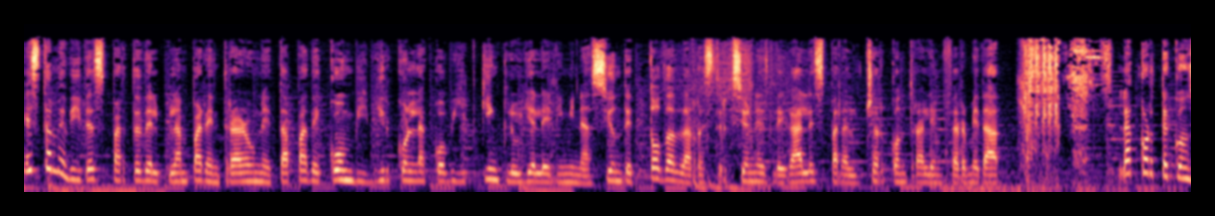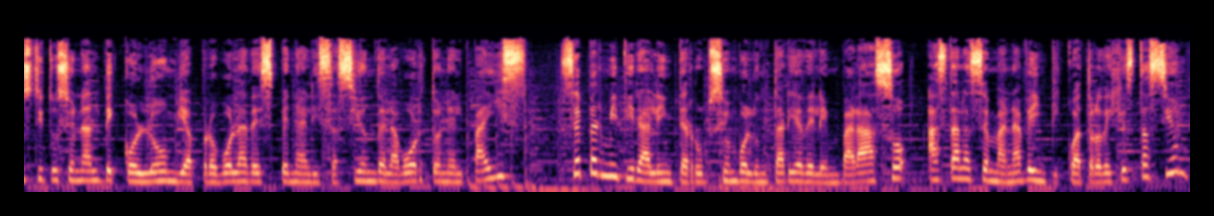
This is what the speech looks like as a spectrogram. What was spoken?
Esta medida es parte del plan para entrar a una etapa de convivir con la COVID que incluye la eliminación de todas las restricciones legales para luchar contra la enfermedad. La Corte Constitucional de Colombia aprobó la despenalización del aborto en el país. Se permitirá la interrupción voluntaria del embarazo hasta la semana 24 de gestación,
